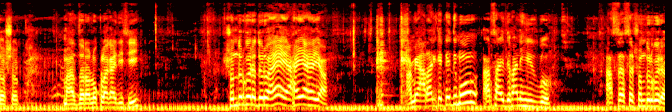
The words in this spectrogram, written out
দর্শক, মাছ ধরা লোক লাগাই দিছি। সুন্দর করে ধরো। হ্যাঁ হ্যাঁ হ্যাঁ। আমি আড়াল কেটে দিব আর সাইডে পানি হিসবো আস্তে আস্তে সুন্দর করে।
